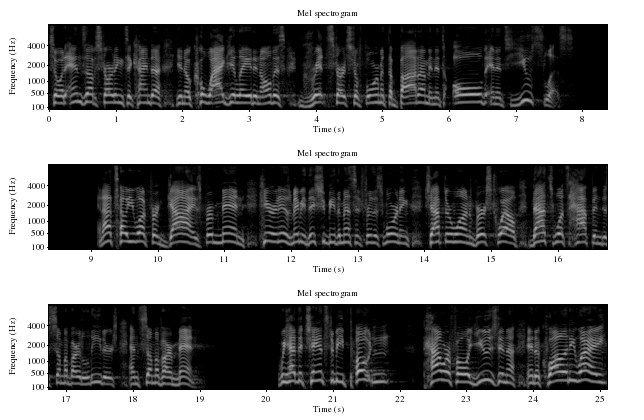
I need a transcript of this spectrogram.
so it ends up starting to kind of you know coagulate and all this grit starts to form at the bottom and it's old and it's useless and I'll tell you what, for guys, for men, here it is. Maybe this should be the message for this morning. Chapter 1, verse 12. That's what's happened to some of our leaders and some of our men. We had the chance to be potent, powerful, used in a, in a quality way,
